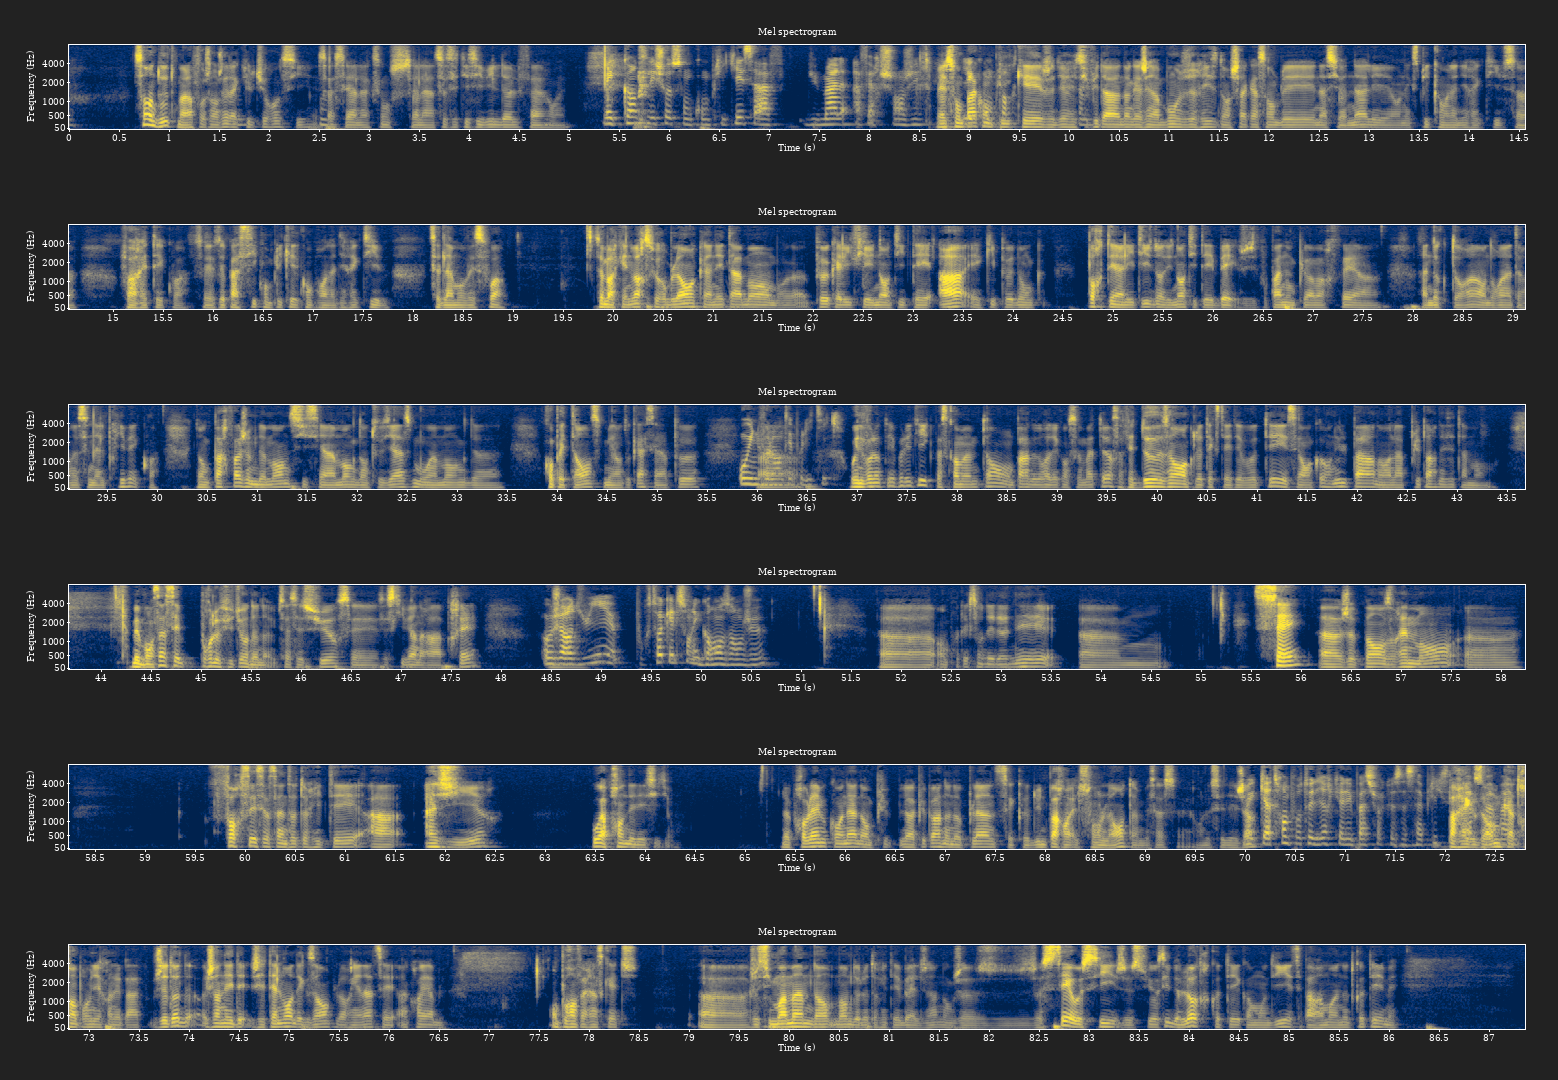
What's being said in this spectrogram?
Sans doute, mais alors il faut changer la Mm. culture aussi. Et Mm. ça, c'est à à la société civile de le faire. ouais. Mais quand les choses sont compliquées, ça a du mal à faire changer. Mais elles sont pas compliquées. Je veux dire, il suffit d'engager un bon juriste dans chaque assemblée nationale et on explique comment la directive. Ça, faut arrêter quoi. C'est pas si compliqué de comprendre la directive. C'est de la mauvaise foi. C'est marqué noir sur blanc qu'un État membre peut qualifier une entité A et qui peut donc porter un litige dans une entité B. Il ne faut pas non plus avoir fait un, un doctorat en droit international privé. Quoi. Donc parfois, je me demande si c'est un manque d'enthousiasme ou un manque de compétences, mais en tout cas, c'est un peu Ou une volonté Euh, politique. ou une volonté politique, parce qu'en même temps, on parle de droits des consommateurs. Ça fait deux ans que le texte a été voté et c'est encore nulle part dans la plupart des États membres. Mais bon, ça, c'est pour le futur de Noël. Ça, c'est sûr, c'est c'est ce qui viendra après. Aujourd'hui, pour toi, quels sont les grands enjeux? Euh, en protection des données, euh, c'est, euh, je pense vraiment, euh, forcer certaines autorités à agir ou à prendre des décisions. Le problème qu'on a dans la plupart de nos plaintes, c'est que d'une part, elles sont lentes, hein, mais ça, on le sait déjà. Mais 4 ans pour te dire qu'elle n'est pas sûre que ça s'applique. Par exemple, 4 ans pour me dire qu'on n'est pas. Je j'en ai, j'ai tellement d'exemples, Oriana, c'est incroyable. On pourrait en faire un sketch. Euh, je suis moi-même membre de l'autorité belge, hein, donc je, sais aussi, je suis aussi de l'autre côté, comme on dit, et c'est pas vraiment un autre côté, mais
